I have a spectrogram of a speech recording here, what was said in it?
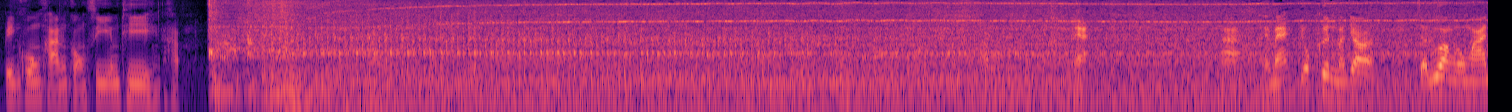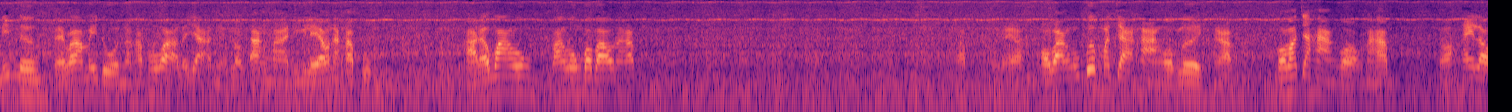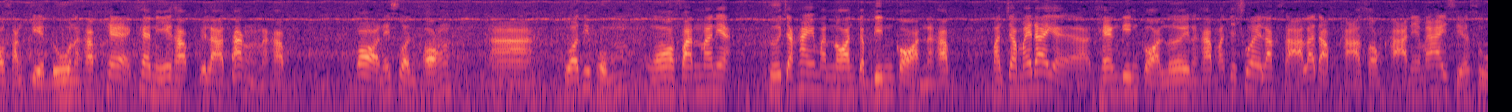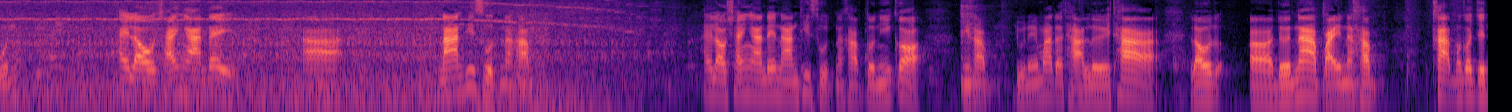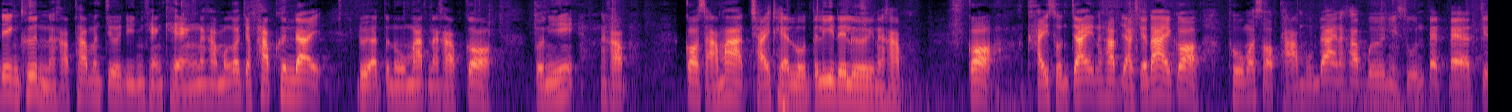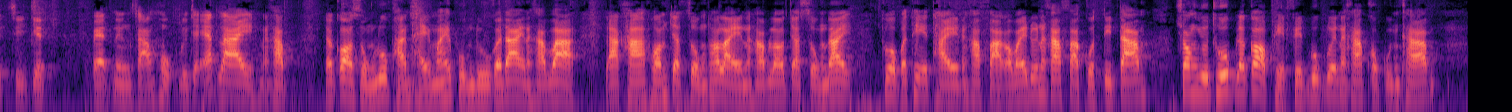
เป็นโครงผานของ CMT นะครับ เนี่ย อ่า เห็น ไหมยกขึ้นมันจะจะล่วงลงมานิดนึง แต่ว่าไม่โดนนะครับ เพราะว่าระยะเนี่ยเราตั้งมาดีแล้วนะครับผมอ่าแล้ววางลงวางลงเบาๆนะครับ ครับเห็นไหมครับพอวางลงปุ๊บมันจะห่างออกเลยนะครับพอมันจะห่างออกนะครับเนาให้เราสังเกตดูนะครับ แค่แค่นี้ครับเวลาตั้งนะครับ ก็ในส่วนของอ่าตัวที่ผมงอฟันมาเนี่ยคือจะให้มันนอนกับดินก่อนนะครับ มันจะไม่ได้แทงดินก่อนเลยนะครับ มันจะช่วยรักษาระดับขาสองขาเนี่ยไม่ให้เสียศูนย์ ให้เราใช้งานได้นานที่สุดนะครับ ให้เราใช้งานได้นานที่สุดนะครับ ตัวนี้ก็นี่ครับอยู่ในมาตรฐานเลยถ้าเราเดินหน้าไปนะครับคาดมันก็จะเด้งขึ้นนะครับ ถ้ามันเจอดินแข็งๆนะครับ มันก็จะพับขึ้นได้โดยอัตโนมัตินะครับ ก็ตัวนี้นะครับ ก็สามารถใช้แทนโรตารี่ได้เลยนะครับ ก็ใครสนใจนะครับ อยากจะได้ก็โทรมาสอบถามผมได้นะครับ เบอร์นี่0 8 8 7 4 7 8 1 3 6หรือจะแอดไลน์นะครับ แล้วก็ส่งรูปผ่านไถมาให้ผมดูก็ได้นะครับ ว่าราคาพร้อมจัดส่งเท่าไหร่นะครับ เราจัดส่งได้ทั่วประเทศไทยนะครับ ฝากเอาไว้ด้วยนะครับ ฝากกดติดตามช่อง YouTube แล้วก็เพจ Facebook ด้วยนะครับ ขอบคุณครับ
